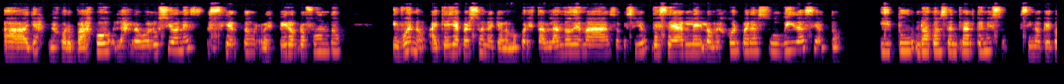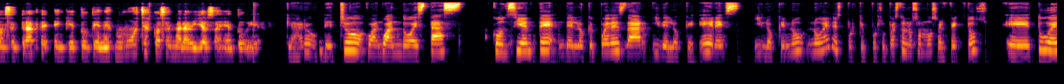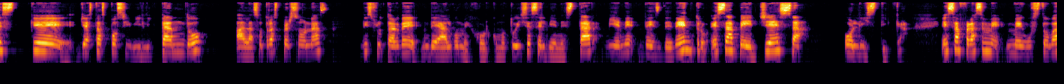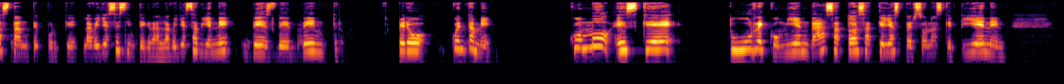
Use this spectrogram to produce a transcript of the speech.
ah, ya, mejor bajo las revoluciones, ¿cierto? Respiro profundo. Y bueno, aquella persona que a lo mejor está hablando de más o qué sé yo, desearle lo mejor para su vida, ¿cierto? y tú no concentrarte en eso, sino que concentrarte en que tú tienes muchas cosas maravillosas en tu vida. Claro, de hecho, cuando, estás consciente de lo que puedes dar y de lo que eres y lo que no, no eres, porque por supuesto no somos perfectos, eh, tú es que ya estás posibilitando a las otras personas disfrutar de, de, algo mejor. Como tú dices, el bienestar viene desde dentro, esa belleza holística. Esa frase me, me, gustó bastante porque la belleza es integral, la belleza viene desde dentro. Pero cuéntame, ¿cómo es que tú recomiendas a todas aquellas personas que tienen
